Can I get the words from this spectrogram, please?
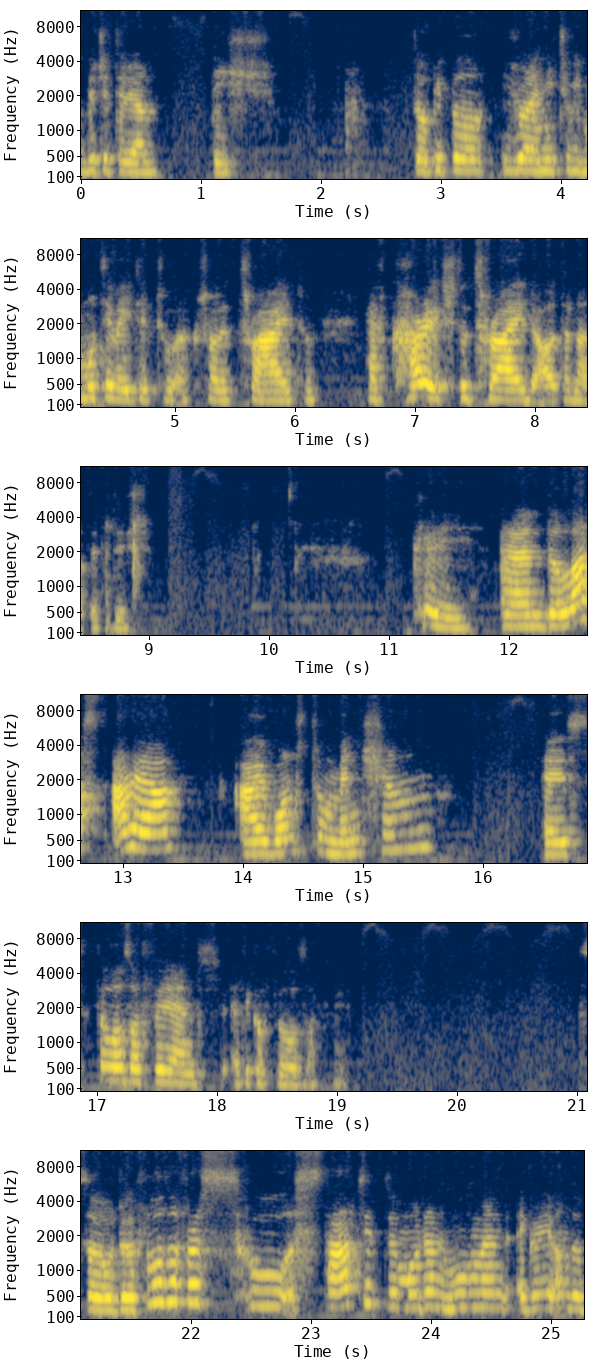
vegetarian dish. So people usually need to be motivated to actually try to have courage to try the alternative dish. Okay, and the last area I want to mention is philosophy and ethical philosophy. So the philosophers who started the modern movement agree on the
